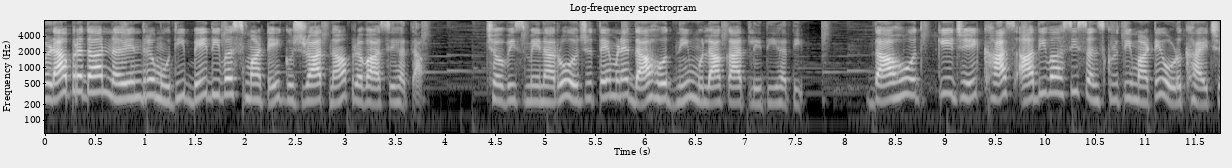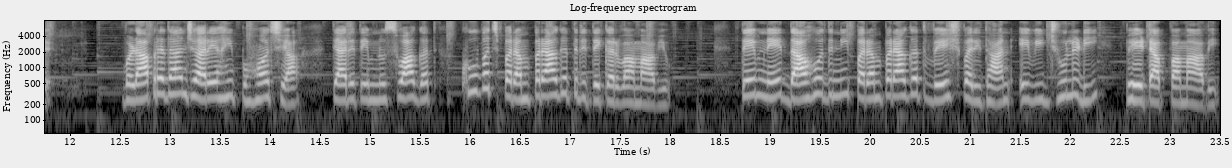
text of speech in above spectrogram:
વડાપ્રધાન નરેન્દ્ર મોદી બે દિવસ માટે ગુજરાતના પ્રવાસે હતા. છવ્વીસ મેના રોજ તેમણે દાહોદની મુલાકાત લીધી હતી. દાહોદ કે જે ખાસ આદિવાસી સંસ્કૃતિ માટે ઓળખાય છે. વડાપ્રધાન જ્યારે અહીં પહોંચ્યા, ત્યારે તેમનું સ્વાગત ખૂબ જ પરંપરાગત રીતે કરવામાં આવ્યું. તેમને દાહોદની પરંપરાગત વેશ પરિધાન એવી ઝૂલડી ભેટ આપવામાં આવી.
